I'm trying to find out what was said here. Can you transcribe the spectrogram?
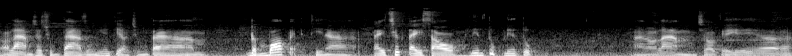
Nó làm cho chúng ta giống như kiểu chúng ta đấm bóp ấy, thì là tay trước tay sau liên tục liên tục và nó làm cho cái ờ,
